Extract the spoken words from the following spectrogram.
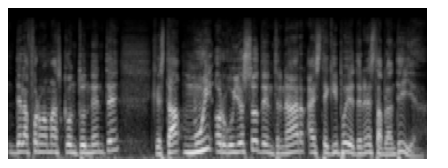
de la forma más contundente, que está muy orgulloso de entrenar a este equipo y de tener esta plantilla.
